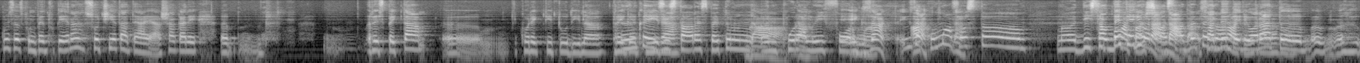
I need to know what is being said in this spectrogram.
Cum să spun, pentru că era societatea aia așa care uh, respecta uh, corectitudinea, pregătirea. Încă exista respectul în, Da, în pura da. lui formă. Exact, exact, Acum a da. fost uh, uh, S-au disipat deteriorat, așa, da, s-a da, s-a deteriorat, deteriorat, într-adevăr. uh, uh,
